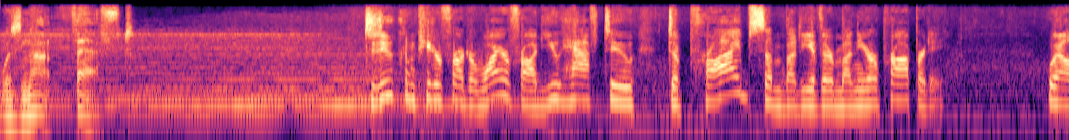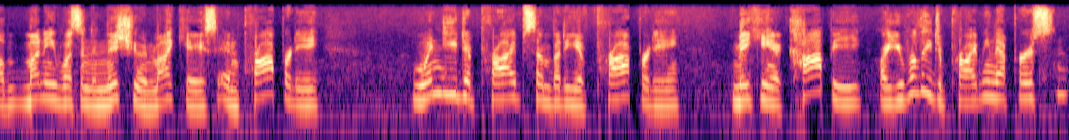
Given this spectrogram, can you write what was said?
was not theft to do computer fraud or wire fraud, you have to deprive somebody of their money or property. Well, money wasn't an issue in my case, and property, when do you deprive somebody of property, making a copy, are you really depriving that person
